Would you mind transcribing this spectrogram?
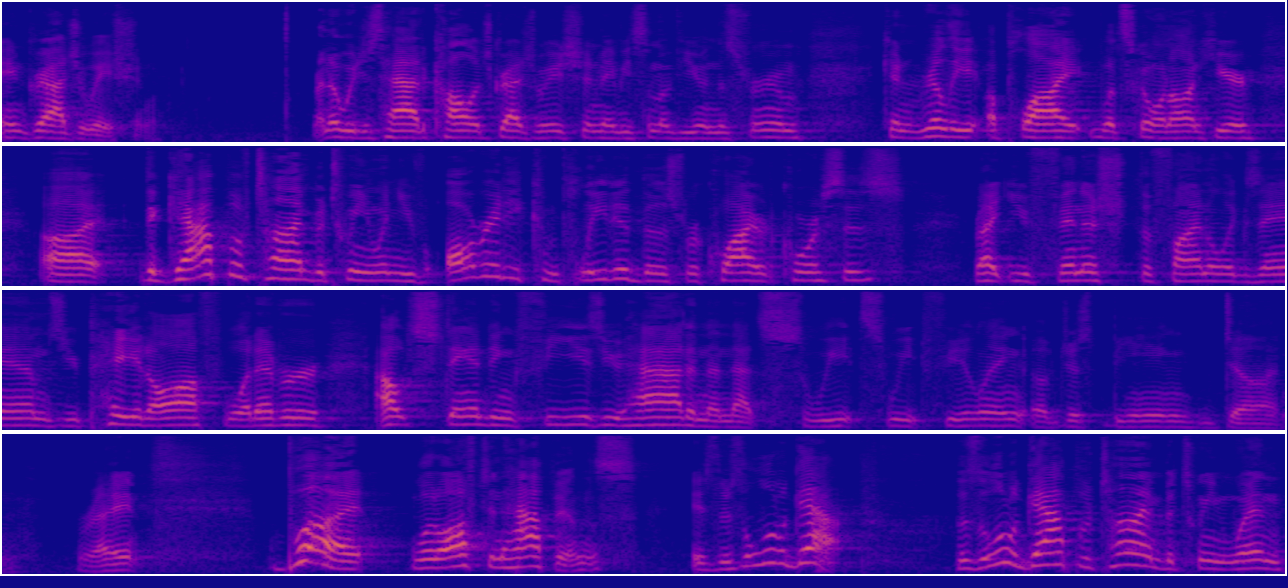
and graduation. I know we just had college graduation. Maybe some of you in this room can really apply what's going on here. Uh, the gap of time between when you've already completed those required courses, right? You finished the final exams, you paid off whatever outstanding fees you had, and then that sweet, sweet feeling of just being done, right? But what often happens is there's a little gap. There's a little gap of time between when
